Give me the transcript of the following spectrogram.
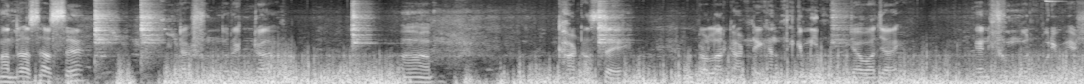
মাদ্রাসা আছে। একটা সুন্দর একটা ঘাট আছে। ট্রলার ঘাট এখান থেকে মিরপুর যাওয়া যায়। এখানে সুন্দর পরিবেশ।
